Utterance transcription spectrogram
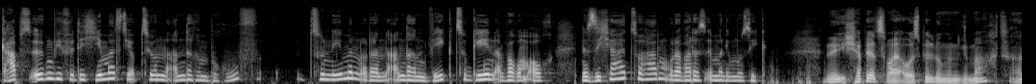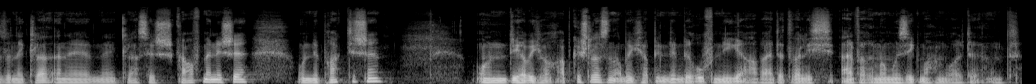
gab es irgendwie für dich jemals die Option, einen anderen Beruf zu nehmen oder einen anderen Weg zu gehen, einfach um auch eine Sicherheit zu haben oder war das immer die Musik? Nee, ich habe ja zwei Ausbildungen gemacht, also eine, eine, eine klassisch kaufmännische und eine praktische. Und die habe ich auch abgeschlossen, aber ich habe in den Berufen nie gearbeitet, weil ich einfach immer Musik machen wollte. Und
